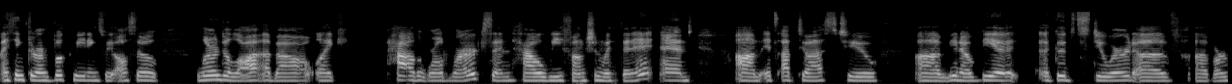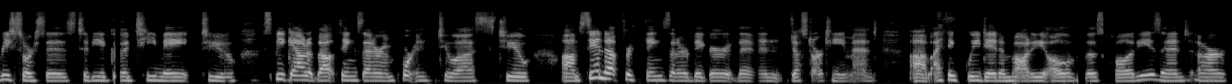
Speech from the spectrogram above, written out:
i think through our book meetings we also learned a lot about like how the world works and how we function within it. And um, it's up to us to um, you know be a, a good steward of of our resources to be a good teammate to speak out about things that are important to us to um, stand up for things that are bigger than just our team. And um, i think we did embody all of those qualities and mm-hmm. our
